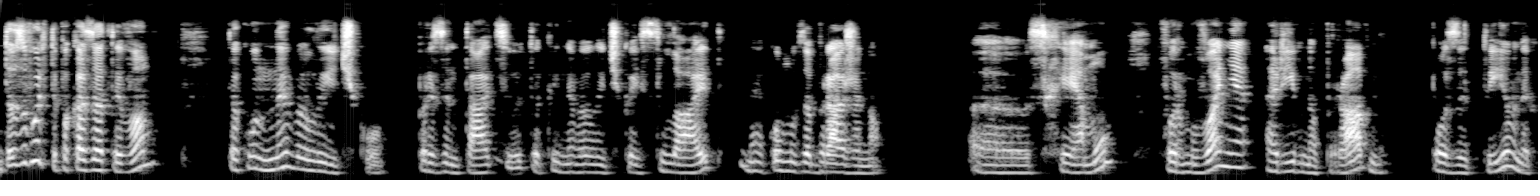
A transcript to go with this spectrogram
Дозвольте показати вам таку невеличку презентацію, такий невеличкий слайд, на якому зображено е, схему формування рівноправних, позитивних,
